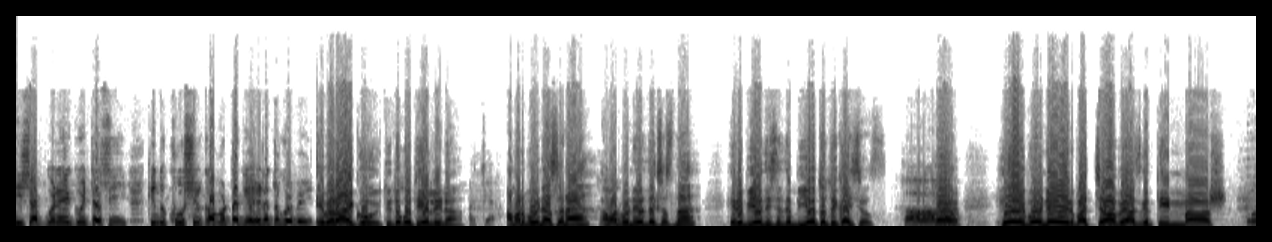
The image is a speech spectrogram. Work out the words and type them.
হিসাব করেই কইতাছি কিন্তু খুশির খবরটা কি হেরে তো কইবে? এবার আয় কই তুই তো কতি এলি না। আচ্ছা। আমার বোন আছে না আমার বোনের দেখছিস না? হেরে বিয়ে দিছে তো বিয়ে তো তুই খাইছস। হ্যাঁ, হ্যাঁ, হ্যাঁ হে বোনের বাচ্চা হবে আজকে তিন মাস। ও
